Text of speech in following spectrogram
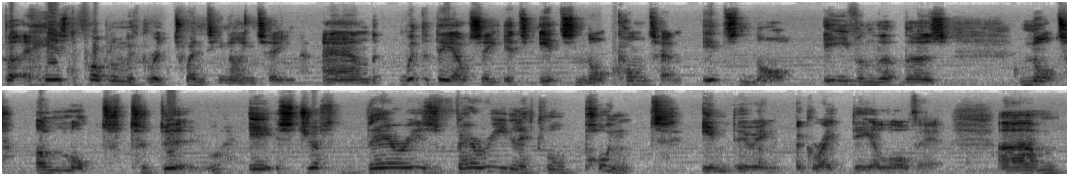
but here's the problem with Grid 2019, and with the DLC, it's it's not content. It's not even that there's not a lot to do. It's just there is very little point in doing a great deal of it. Um,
